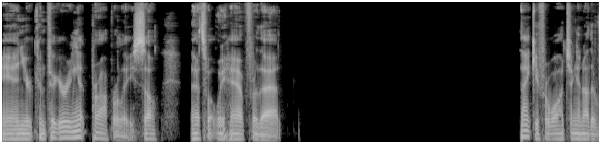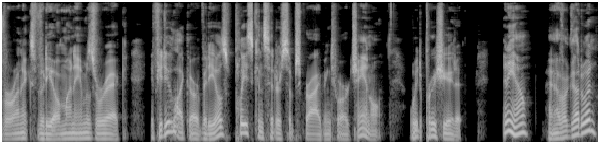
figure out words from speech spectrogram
and you're configuring it properly. So that's what we have for that. Thank you for watching another Varinix video. My name is Rick. If you do like our videos, please consider subscribing to our channel. We'd appreciate it. Anyhow, have a good one,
